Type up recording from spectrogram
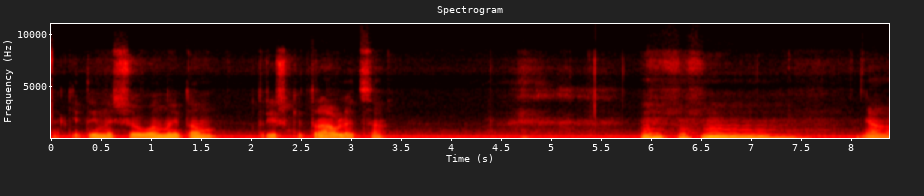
Так, єдине, що вони там трішки травляться. А,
